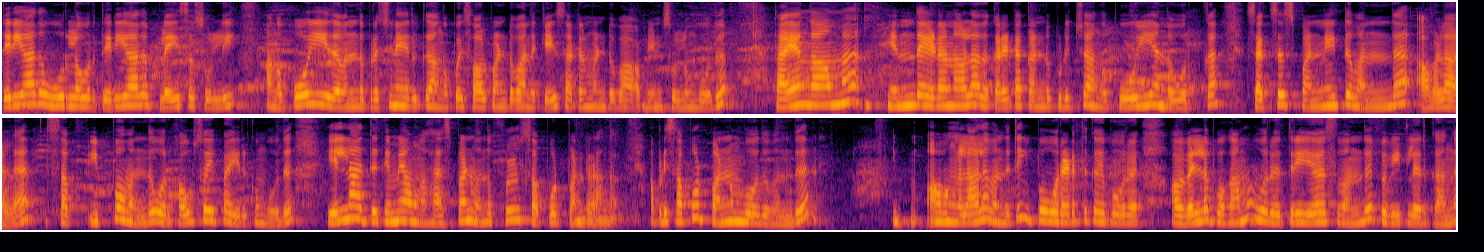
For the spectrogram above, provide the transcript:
தெரியாத ஊரில் ஒரு தெரியாத பிளேஸை சொல்லி அங்கே போய் இதை வந்து பிரச்சனை இருக்குது அங்கே போய் சால்வ் பண்ணிட்டு வா அந்த கேஸ் அட்டன் பண்ணிட்டு வா அப்படின்னு சொல்லும்போது தயங்காமல் எந்த இடம்னாலும் அதை கரெக்டாக கண்டுபிடிச்சி அங்கே போய் அந்த ஒர்க்கை சக்ஸஸ் பண்ணிட்டு வந்த அவளால் சப் இப்போ வந்து ஒரு ஹவுஸ் ஒய்ஃபாக இருக்கும்போது எல்லாத்துக்குமே அவங்க ஹஸ்பண்ட் வந்து ஃபுல் சப்போர்ட் பண்ணுறாங்க அப்படி சப்போர்ட் பண்ணும்போது வந்து இப் அவங்களால வந்துட்டு இப்போ ஒரு இடத்துக்கு இப்போ ஒரு அவள் வெளில போகாமல் ஒரு த்ரீ இயர்ஸ் வந்து இப்போ வீட்டில் இருக்காங்க.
